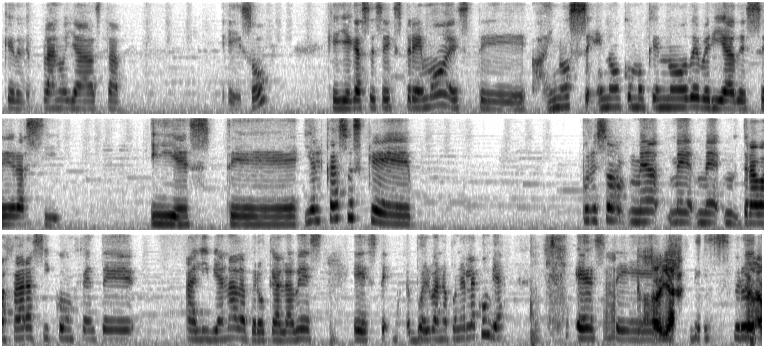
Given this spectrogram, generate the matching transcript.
que de plano ya hasta eso, que llegas a ese extremo, este, ay, no sé, no, como que no debería de ser así. Y este, y el caso es que por eso me, me, trabajar así con gente alivianada, pero que a la vez este, vuelvan a poner la cumbia. Este, disfruta.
